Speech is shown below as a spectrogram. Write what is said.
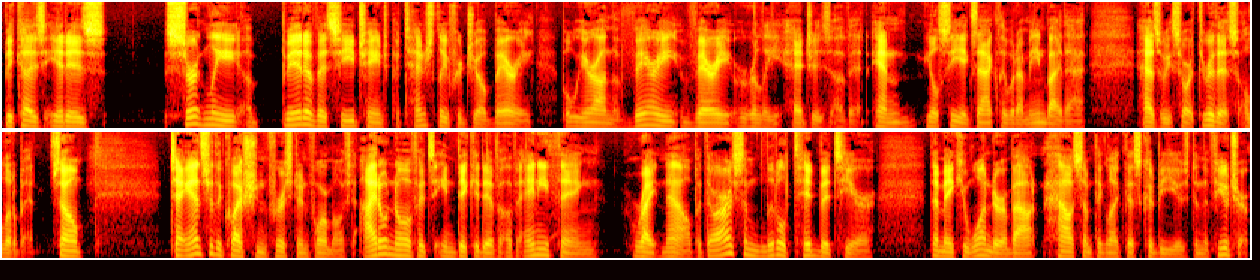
because it is certainly a bit of a sea change potentially for Joe Barry but we are on the very, very early edges of it. And you'll see exactly what I mean by that as we sort through this a little bit. So, to answer the question first and foremost, I don't know if it's indicative of anything right now, but there are some little tidbits here that make you wonder about how something like this could be used in the future.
